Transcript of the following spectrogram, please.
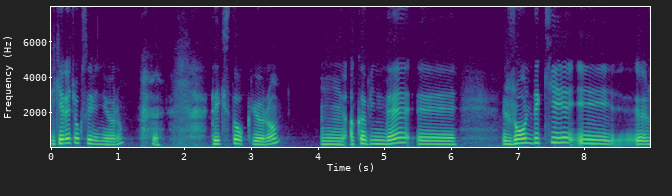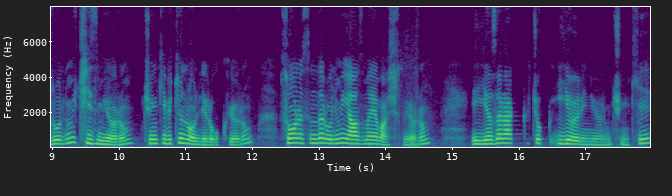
Bir kere çok seviniyorum. Tekste okuyorum. Hmm, Akabinde e, roldeki e, rolümü çizmiyorum. Çünkü bütün rolleri okuyorum. Sonrasında rolümü yazmaya başlıyorum. E, yazarak çok iyi öğreniyorum çünkü.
